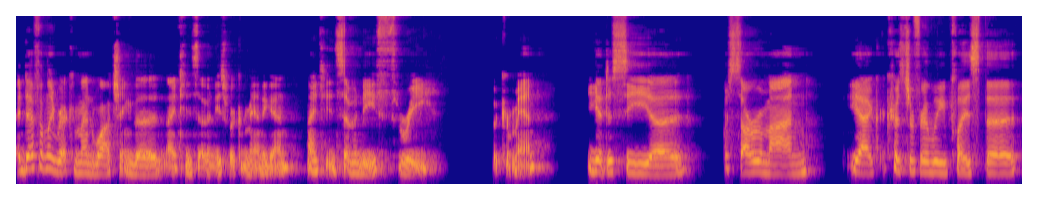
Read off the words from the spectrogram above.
I definitely recommend watching the 1970s Wicker Man again. 1973 Wicker Man. You get to see uh, Saruman. Yeah, Christopher Lee plays the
